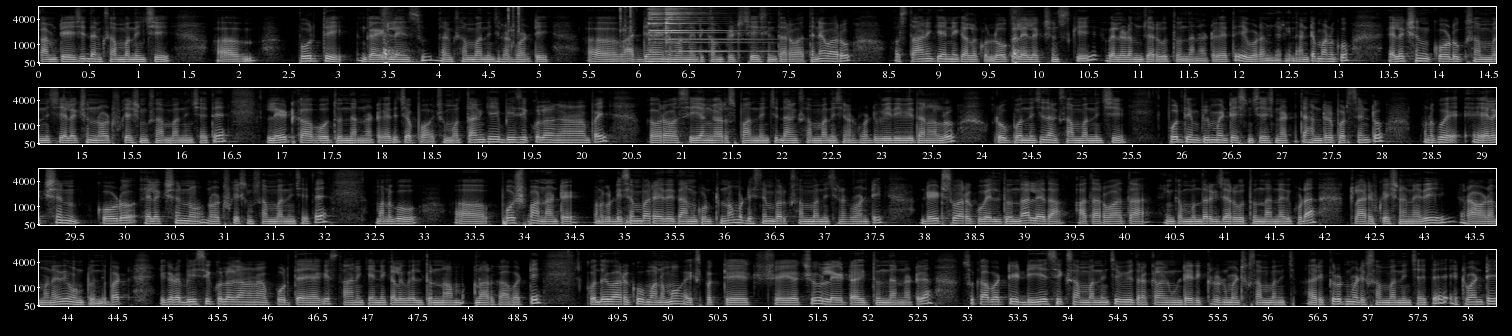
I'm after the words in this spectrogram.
కమిటీ వేసి దానికి సంబంధించి పూర్తి గైడ్ లైన్స్ దానికి సంబంధించినటువంటి అధ్యయనం అనేది కంప్లీట్ చేసిన తర్వాతనే వారు స్థానిక ఎన్నికలకు లోకల్ ఎలక్షన్స్కి వెళ్ళడం జరుగుతుంది అన్నట్టుగా అయితే ఇవ్వడం జరిగింది. అంటే మనకు ఎలక్షన్ కోడ్కు సంబంధించి ఎలక్షన్ నోటిఫికేషన్కి సంబంధించి అయితే లేట్ కాబోతుంది అన్నట్టుగా అయితే చెప్పవచ్చు. మొత్తానికి బీసీ కులగణనపై గౌరవ సీఎం గారు స్పందించి దానికి సంబంధించినటువంటి విధి విధానాలు రూపొందించి దానికి సంబంధించి పూర్తి ఇంప్లిమెంటేషన్ చేసినట్టయితే హండ్రెడ్ పర్సెంట్ మనకు ఎలక్షన్ కోడ్ ఎలక్షన్ నోటిఫికేషన్కి సంబంధించి అయితే మనకు పోస్ట్పాన్ అంటే మనకు డిసెంబర్ ఏదైతే అనుకుంటున్నామో డిసెంబర్కి సంబంధించినటువంటి డేట్స్ వరకు వెళ్తుందా లేదా ఆ తర్వాత ఇంకా ముందరికి జరుగుతుందా అనేది కూడా క్లారిఫికేషన్ అనేది రావడం అనేది ఉంటుంది. బట్ ఇక్కడ బీసీ కులగణన పూర్తి అయ్యాక స్థానిక ఎన్నికలకు వెళ్తున్నాం అన్నారు కాబట్టి కొద్ది వరకు మనము ఎక్స్పెక్ట్ చేయొచ్చు లేట్ అవుతుంది అన్నట్టుగా. సో కాబట్టి డిఎస్సికి సంబంధించి వివిధ రకాలైన రిక్రూట్మెంట్కి సంబంధించి ఆ రిక్రూట్మెంట్కి సంబంధించి అయితే ఎటువంటి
